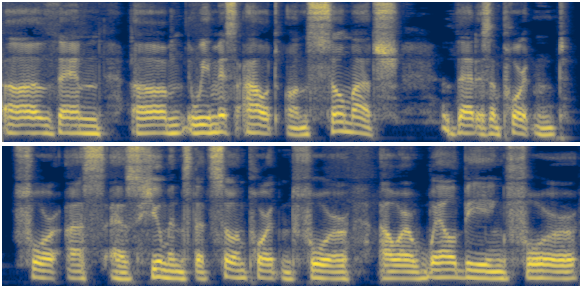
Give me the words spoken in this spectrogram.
Uh, then um, we miss out on so much that is important for us as humans that's so important for our well-being for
